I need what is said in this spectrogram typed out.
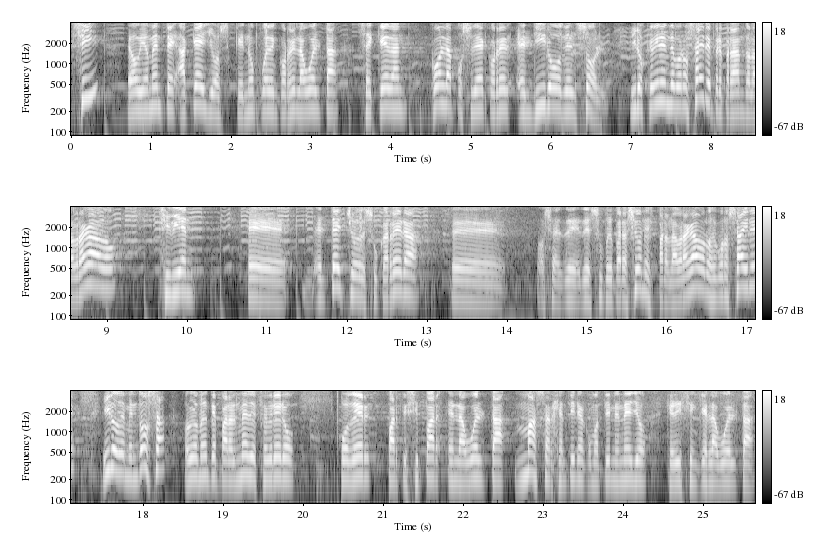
Sí, obviamente aquellos que no pueden correr la vuelta se quedan con la posibilidad de correr el Giro del Sol. Y los que vienen de Buenos Aires preparando el Abragado, si bien eh, el techo de su carrera eh, o sea, de, su preparación es para Labragado, los de Buenos Aires, y los de Mendoza, obviamente para el mes de febrero poder participar en la vuelta más argentina como tienen ellos, que dicen que es la vuelta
